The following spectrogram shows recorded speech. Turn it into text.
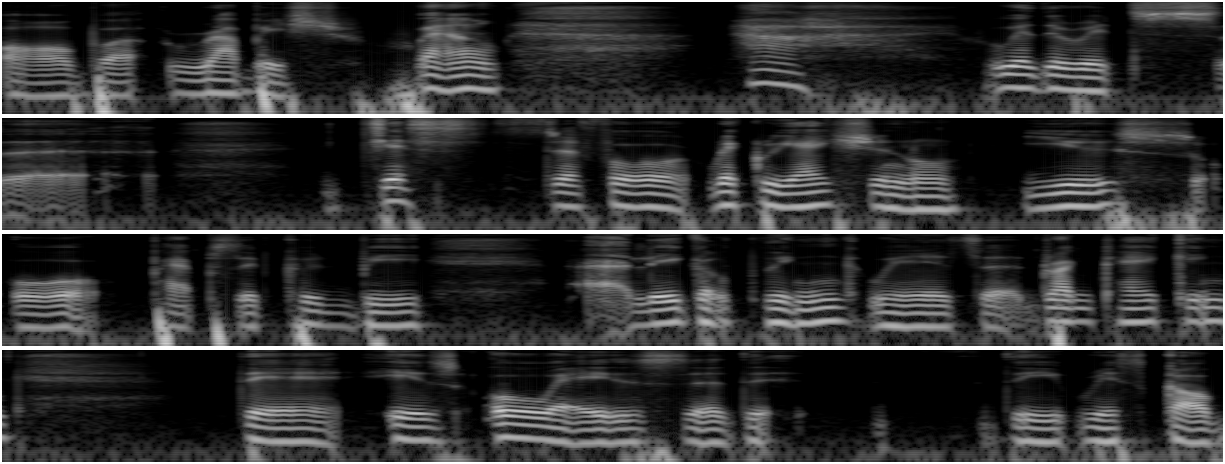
of uh, rubbish. Well, whether it's uh, just uh, for recreational use or perhaps it could be a legal thing with uh, drug taking, there is always uh, the the risk of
